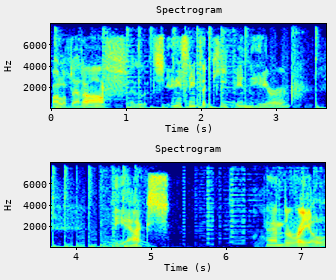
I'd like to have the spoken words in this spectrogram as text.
all of that off. And let's see, anything to keep in here? The axe. And the rail,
